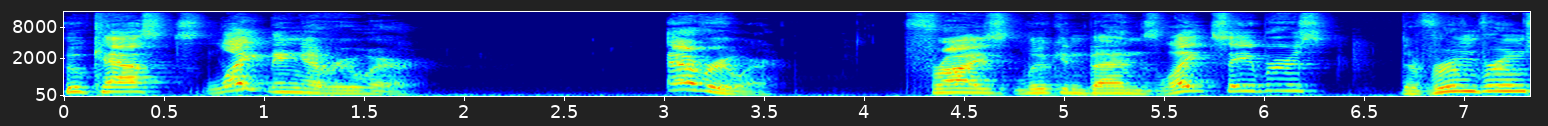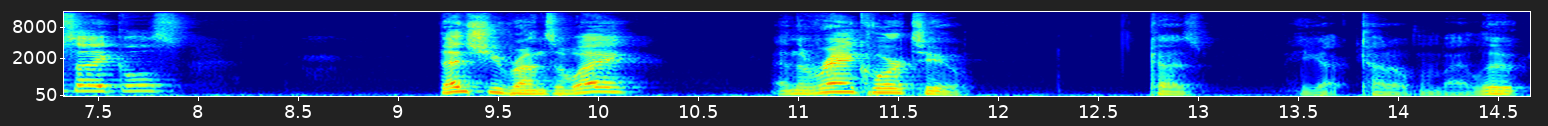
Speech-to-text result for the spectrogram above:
who casts lightning everywhere. Everywhere. Fries Luke and Ben's lightsabers, the vroom vroom cycles. Then she runs away, and the Rancor too. Because he got cut open by Luke,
